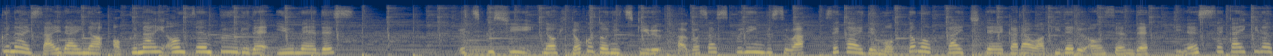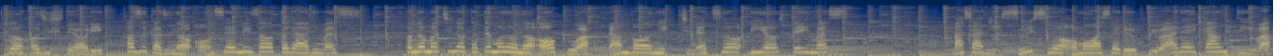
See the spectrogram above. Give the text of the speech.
国内最大の屋内温泉プールで有名です。美しいの一言に尽きるパゴサスプリングスは世界で最も深い地底から湧き出る温泉でギネス世界記録を保持しており数々の温泉リゾートがあります。この町の建物の多くは暖房に地熱を利用しています。まさにスイスを思わせるユアレイカウンティは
